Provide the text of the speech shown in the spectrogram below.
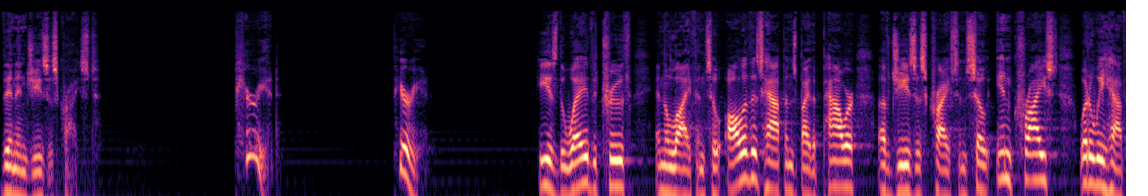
than in Jesus Christ. Period. Period. He is the way, the truth, and the life. And so all of this happens by the power of Jesus Christ. And so in Christ, what do we have?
